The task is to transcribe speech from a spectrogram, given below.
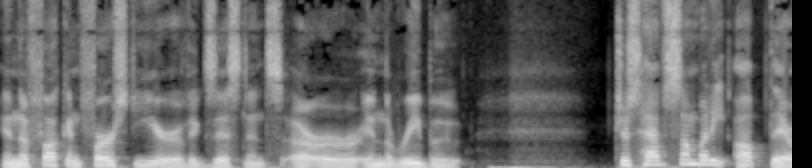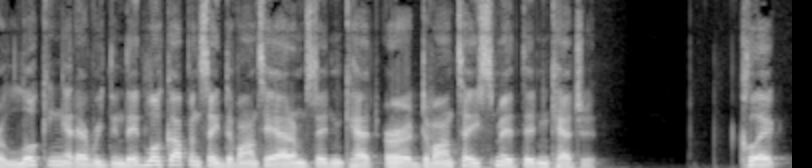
in the fucking first year of existence or in the reboot. Just have somebody up there looking at everything. They'd look up and say Davante Adams didn't catch or DeVonta Smith didn't catch it. Click,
